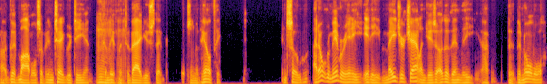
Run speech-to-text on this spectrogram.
uh, good models of integrity and Mhm. commitment to values that wasn't healthy. And so I don't remember any any major challenges other than the, uh, the the normal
